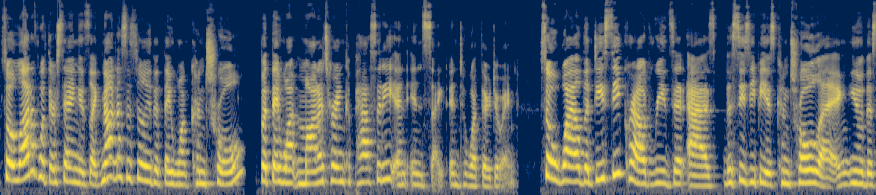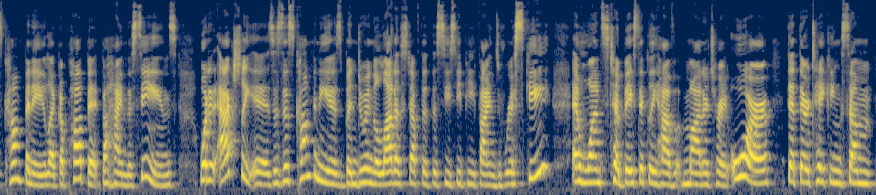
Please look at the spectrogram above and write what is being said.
So a lot of what they're saying is like not necessarily that they want control, but they want monitoring capacity and insight into what they're doing. So while the DC crowd reads it as the CCP is controlling, you know, this company like a puppet behind the scenes, what it actually is is this company has been doing a lot of stuff that the CCP finds risky and wants to basically have monitoring or that they're taking some,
